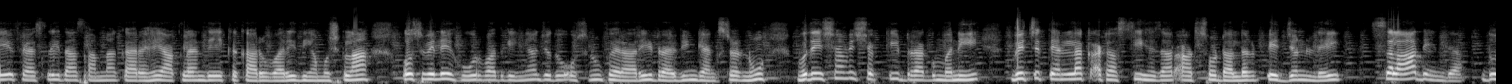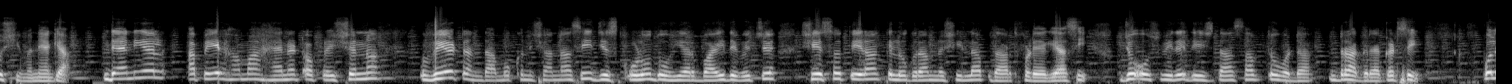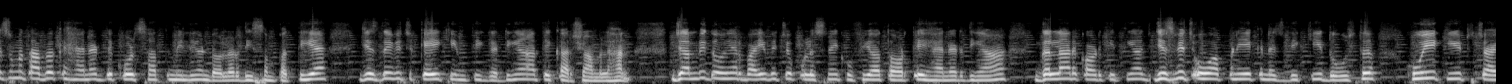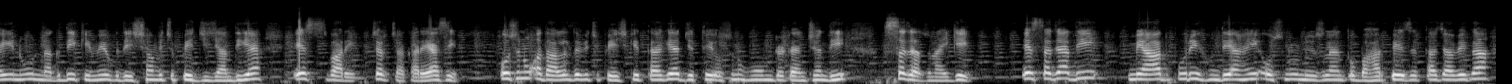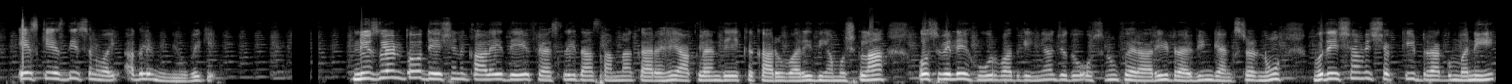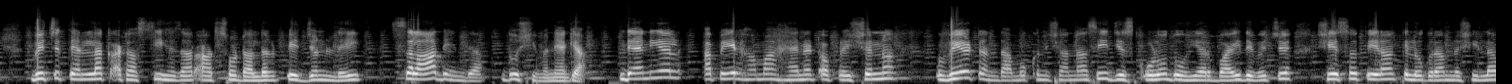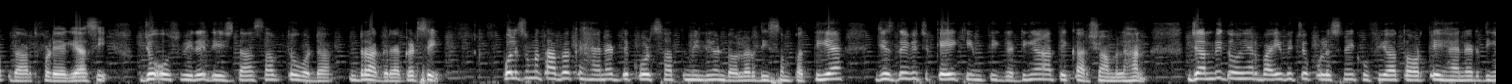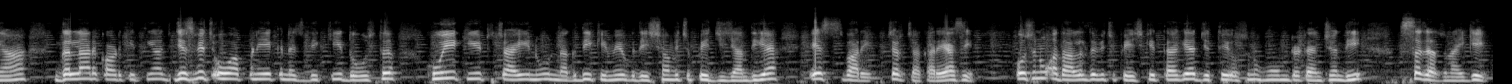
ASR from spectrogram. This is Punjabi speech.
ਇਹ ਫੈਸਲੇ ਦਾ ਸਾਹਮਣਾ ਕਰ ਰਹੇ ਆਕਲੈਂਡ ਦੇ ਇੱਕ ਕਾਰੋਬਾਰੀ ਦੀਆਂ ਮੁਸ਼ਕਲਾਂ ਉਸ ਵੇਲੇ ਹੋਰ ਵੱਧ ਗਈਆਂ ਜਦੋਂ ਉਸ ਨੂੰ ਫੈਰਾਰੀ ਡਰਾਈਵਿੰਗ ਗੈਂਗਸਟਰ ਨੂੰ ਵਿਦੇਸ਼ਾਂ ਵਿੱਚ ਸ਼ੱਕੀ ਡਰੱਗ ਮਨੀ ਵਿੱਚ 388800 ਡਾਲਰ ਭੇਜਣ ਲਈ ਸਲਾਹ ਦੇਣ ਦਾ ਦੋਸ਼ੀ ਮੰਨਿਆ ਗਿਆ। ਡੈਨੀਅਲ ਅਪੇਰਹਾਮਾ ਹੈਨਟ ਆਪਰੇਸ਼ਨ ਵੇਅਰਟਨ ਦਾ ਮੁੱਖ ਨਿਸ਼ਾਨਾ ਸੀ, ਜਿਸ ਕੋਲੋਂ 2022 ਦੇ ਵਿੱਚ 613 ਕਿਲੋਗ੍ਰਾਮ ਨਸ਼ੀਲਾ ਪਦਾਰਥ ਫੜਿਆ ਗਿਆ ਸੀ, ਜੋ ਉਸ ਵੇਲੇ ਦੇਸ਼ ਦਾ ਸਭ ਤੋਂ ਵੱਡਾ ਡਰੱਗ ਰੈਕਟ ਸੀ। ਪੁਲਿਸ ਮੁਤਾਬਕ ਹੈਨਟ ਦੇ ਕੋਲ 7 ਮਿਲੀਅਨ ਡਾਲਰ ਦੀ ਸੰਪਤੀ ਹੈ, ਜਿਸ ਦੇ ਵਿੱਚ ਕਈ ਕੀਮਤੀ ਗੱਡੀਆਂ ਅਤੇ ਘਰ ਸ਼ਾਮਲ ਹਨ। ਜਨਵਰੀ 2022 ਵਿੱਚ ਪੁਲਿਸ ਨੇ ਖੁਫੀਆ ਤੌਰ ਤੇ ਹੈਨਟ ਦੀਆਂ ਗੱਲਾਂ ਰਿਕਾਰਡ ਕੀਤੀਆਂ, ਜਿਸ ਵਿੱਚ ਉਹ ਆਪਣੇ ਇੱਕ ਨਜ਼ਦੀਕੀ ਦੋਸਤ ਹੁਈ ਕੀਟ ਚਾਈ ਨੂੰ ਨਗਦੀ ਕਿਵੇਂ ਵਿਦੇਸ਼ਾਂ ਵਿੱਚ ਭੇਜੀ ਜਾਂਦੀ ਹੈ, ਇਸ ਬਾਰੇ ਚਰਚਾ ਕਰ ਰਿਹਾ ਸੀ। ਉਸ ਨੂੰ ਅਦਾਲਤ ਦੇ ਵਿੱਚ ਪੇਸ਼ ਕੀਤਾ ਗਿਆ, ਜਿੱਥੇ ਉਸ ਨੂੰ ਹੋਮ ਡਿਟੈਂਸ਼ਨ ਦੀ ਸਜ਼ਾ ਸੁਣਾਈ ਗਈ। ਇਸ ਸਜ਼ਾ ਦੀ ਮਿਆਦ ਪੂਰੀ ਹੁੰਦਿਆਂ ਹੀ ਉਸ ਨੂੰ ਨਿਊਜ਼ੀਲੈਂਡ ਤੋਂ ਬਾਹਰ ਭੇਜ ਦਿੱਤਾ ਜਾਵੇਗਾ। ਇਸ ਕੇਸ ਦੀ ਸੁਣਵਾਈ ਅਗਲੇ ਮਹੀਨੇ ਹੋਵੇਗੀ। ਨਿਊਜ਼ੀਲੈਂਡ ਤੋਂ ਦੇਸ਼ ਨਿਕਾਲੇ ਦੇ ਫੈਸਲੇ ਦਾ ਸਾਹਮਣਾ ਕਰ ਰਹੇ ਆਕਲੈਂਡ ਦੇ ਇੱਕ ਕਾਰੋਬਾਰੀ ਦੀਆਂ ਮੁਸ਼ਕਲਾਂ ਉਸ ਵੇਲੇ ਹੋਰ ਵੱਧ ਗਈਆਂ, ਜਦੋਂ ਉਸ ਨੂੰ ਫੈਰਾਰੀ ਡਰਾਈਵਿੰਗ ਗੈਂਗਸਟਰ ਨੂੰ ਵਿਦੇਸ਼ਾਂ ਵਿੱਚ ਸ਼ੱਕੀ ਡਰੱਗ ਮਨੀ ਵਿੱਚ 388800 ਡਾਲਰ ਭੇਜਣ ਲਈ ਸਲਾਹ ਦੇਣ ਦਾ ਦੋਸ਼ੀ ਮੰਨਿਆ ਗਿਆ। ਡੈਨੀਅਲ ਅਪੇਰਹਾਮਾ ਹੈਨਟ ਆਪਰੇਸ਼ਨ ਵੇਅਰਟਨ ਦਾ ਮੁੱਖ ਨਿਸ਼ਾਨਾ ਸੀ, ਜਿਸ ਕੋਲੋਂ 2022 ਦੇ ਵਿੱਚ 613 ਕਿਲੋਗ੍ਰਾਮ ਨਸ਼ੀਲਾ ਪਦਾਰਥ ਫੜਿਆ ਗਿਆ ਸੀ, ਜੋ ਉਸ ਵੇਲੇ ਦੇਸ਼ ਦਾ ਸਭ ਤੋਂ ਵੱਡਾ ਡਰੱਗ ਰੈਕਟ ਸੀ। ਪੁਲਿਸ ਮੁਤਾਬਕ ਹੈਨਟ ਦੇ ਕੋਲ 7 ਮਿਲੀਅਨ ਡਾਲਰ ਦੀ ਸੰਪਤੀ ਹੈ, ਜਿਸ ਦੇ ਵਿੱਚ ਕਈ ਕੀਮਤੀ ਗੱਡੀਆਂ ਅਤੇ ਘਰ ਸ਼ਾਮਲ ਹਨ। ਜਨਵਰੀ 2022 ਵਿੱਚ ਪੁਲਿਸ ਨੇ ਖੁਫੀਆ ਤੌਰ ਤੇ ਹੈਨਟ ਦੀਆਂ ਗੱਲਾਂ ਰਿਕਾਰਡ ਕੀਤੀਆਂ, ਜਿਸ ਵਿੱਚ ਉਹ ਆਪਣੇ ਇੱਕ ਨਜ਼ਦੀਕੀ ਦੋਸਤ ਹੁਈ ਕੀਟ ਚਾਈ ਨੂੰ ਨਗਦੀ ਕਿਵੇਂ ਵਿਦੇਸ਼ਾਂ ਵਿੱਚ ਭੇਜੀ ਜਾਂਦੀ ਹੈ, ਇਸ ਬਾਰੇ ਚਰਚਾ ਕਰ ਰਿਹਾ ਸੀ। ਉਸ ਨੂੰ ਅਦਾਲਤ ਦੇ ਵਿੱਚ ਪੇਸ਼ ਕੀਤਾ ਗਿਆ, ਜਿੱਥੇ ਉਸ ਨੂੰ ਹੋਮ ਡਿਟੈਂਸ਼ਨ ਦੀ ਸਜ਼ਾ ਸੁਣਾਈ ਗਈ।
